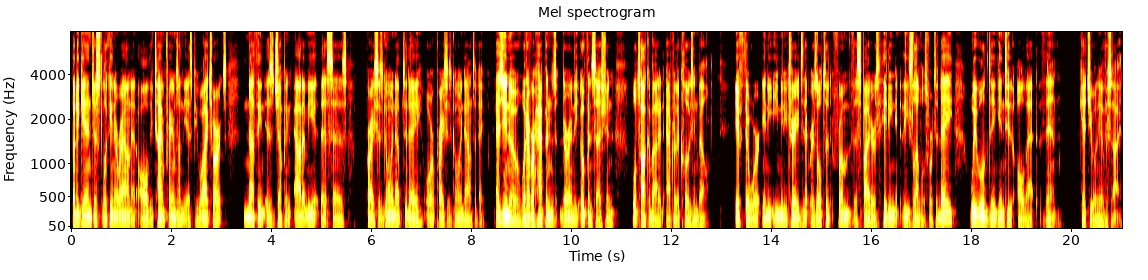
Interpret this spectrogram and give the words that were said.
But again, just looking around at all the time frames on the SPY charts, nothing is jumping out at me that says price is going up today or price is going down today. As you know, whatever happens during the open session, we'll talk about it after the closing bell. If there were any e-mini trades that resulted from the spiders hitting these levels for today, we will dig into all that then. Catch you on the other side.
